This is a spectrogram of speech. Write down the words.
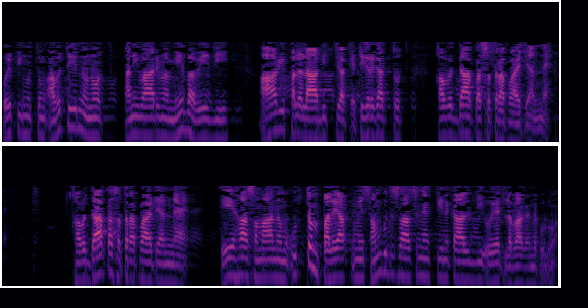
ওই පිංඋතුන් අවතීර්ණ වුණොත් අනිවාර්යයෙන්ම මේ භවයේදී ආර්ය ඵලලාභීත්වයක් ඇති කරගත්තොත් කවදාකවත් සතර පායට යන්නේ නැහැ. කවදාකවත් සතර පායට යන්නේ නැහැ. ඒ හා සමානම උත්තම ඵලයක් මේ සම්බුද්ධ ශාසනයක් තියෙන කාලෙදී ඔයයට ලබා ගන්න පුළුවන්.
